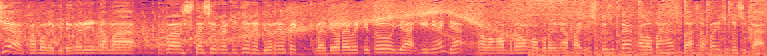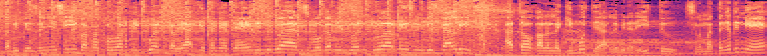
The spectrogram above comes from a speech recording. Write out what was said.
Ya, kamu lagi dengerin nama stasiun radionya Radio Rebek. Radio Rebek itu ya ini aja. Kalau ngobrol ngobrolin apa aja suka-suka. Kalau bahas bahas apa aja suka-suka. Tapi biasanya sih bakal keluar mingguan kali ya. Kita niatnya yang mingguan. Semoga mingguan keluar nih seminggu sekali. Atau kalau lagi mood ya lebih dari itu. Selamat dengerin ya.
